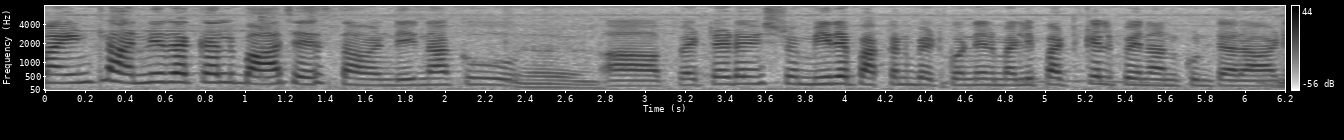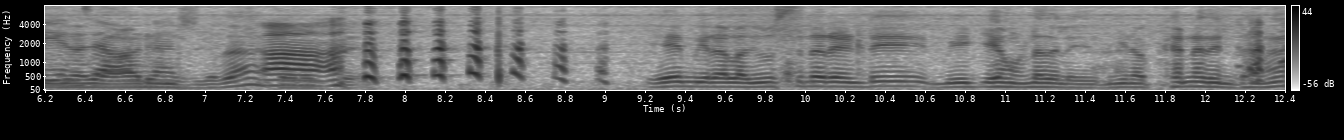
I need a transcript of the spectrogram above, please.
మా ఇంట్లో అన్ని రకాలు బాగా చేస్తామండి. నాకు పెట్టడం ఇష్టం. మీరే పక్కన పెట్టుకోండి. నేను మళ్ళీ పట్టుకెళ్ళిపోయాను అనుకుంటారు ఆడియన్స్ ఆడియన్స్ కదా? ఏ మీరు అలా చూస్తున్నారేంటి? మీకేం ఉండదు లేదు. నేను ఒక్కనే తింటాను.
